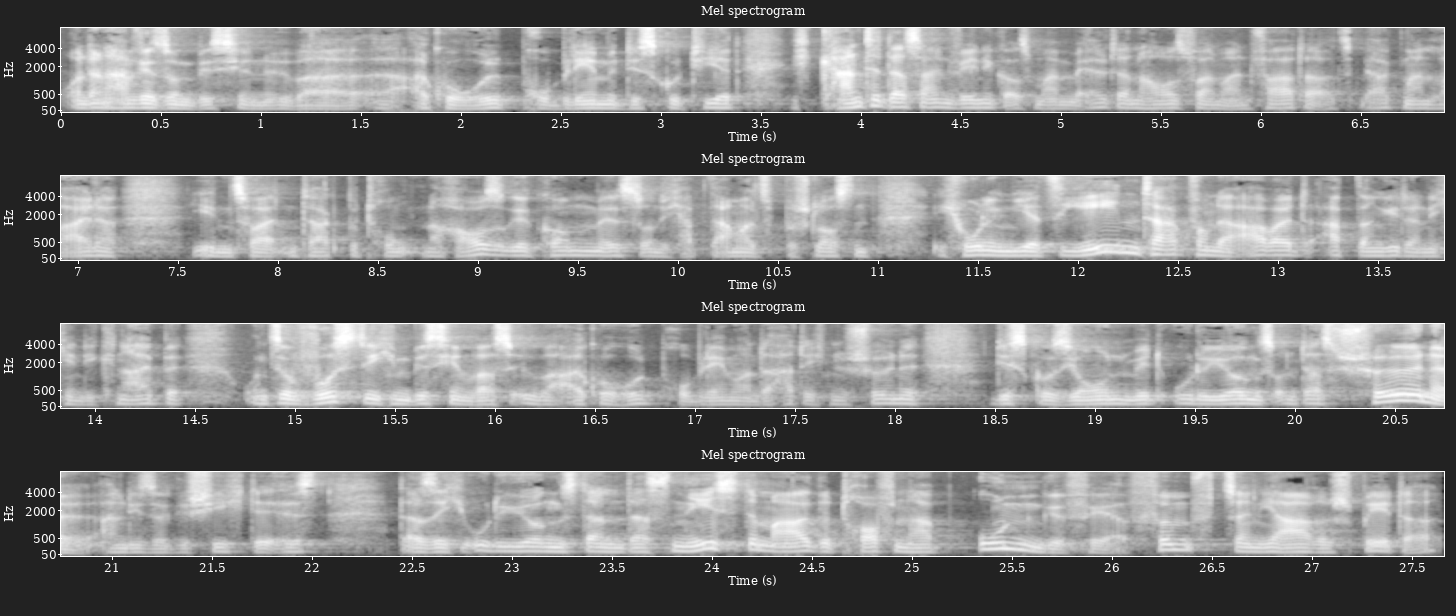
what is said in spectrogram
Und dann haben wir so ein bisschen über äh, Alkoholprobleme diskutiert. Ich kannte das ein wenig aus meinem Elternhaus, weil mein Vater als Bergmann leider jeden zweiten Tag betrunken nach Hause gekommen ist und ich habe damals beschlossen, ich hole ihn jetzt jeden Tag von der Arbeit ab, dann geht er nicht in die Kneipe. Und so wusste ich ein bisschen was über Alkoholprobleme und da hatte ich eine schöne Diskussion mit Udo Jürgens. Und das Schöne an dieser Geschichte ist, dass ich Udo Jürgens dann das nächste Mal getroffen habe, ungefähr 15 Jahre später.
